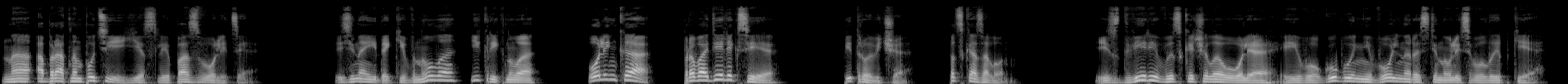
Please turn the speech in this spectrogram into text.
На обратном пути, если позволите». Зинаида кивнула и крикнула. «Оленька, проводи Алексея!» «Петровича», — подсказал он. Из двери выскочила Оля, и его губы невольно растянулись в улыбке.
